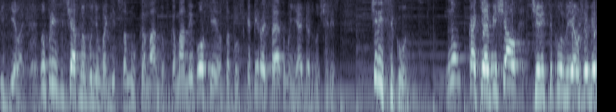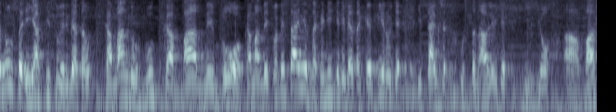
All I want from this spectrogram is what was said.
и делать. Ну, в принципе, сейчас мы будем вводить саму команду в командный блок. Я ее забыл скопировать, поэтому я вернусь через, через секунду. Ну, как я обещал, через секунду я уже вернулся, и я вписываю, ребята, команду в командный блок. Команда есть в описании, заходите, ребята, копируйте и также устанавливайте ее а, в ваш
